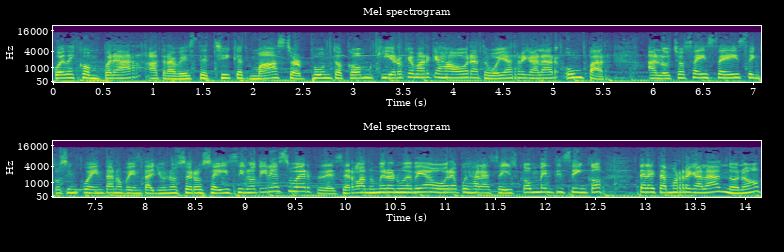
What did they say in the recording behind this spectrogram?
Puedes comprar a través de ticketmaster.com. Quiero que marques ahora. Te voy a regalar un par al 8 1-866-550-9106. Si no tienes suerte de ser la número 9 ahora, pues a las 6.25 te la estamos regalando, ¿no?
